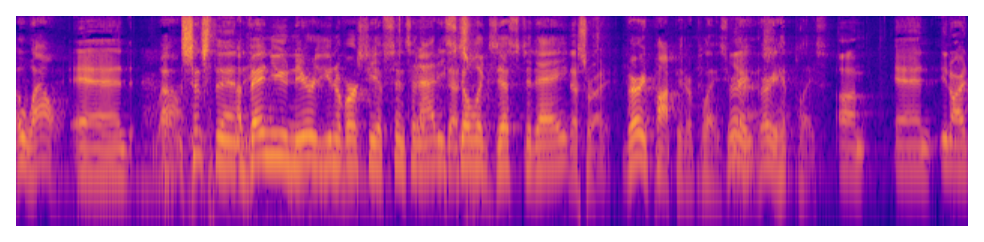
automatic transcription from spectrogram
Oh wow. And Wow. uh, since then, a venue near the University of Cincinnati still exists today. That's right. Very popular place. Very Yes. very hip place. Um, and you know, I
